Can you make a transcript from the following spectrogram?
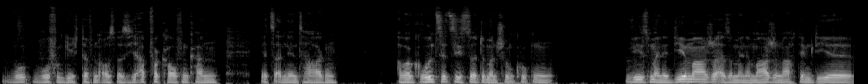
wo, wovon gehe ich davon aus, was ich abverkaufen kann jetzt an den Tagen. Aber grundsätzlich sollte man schon gucken, wie ist meine Dealmarge, also meine Marge nach dem Deal,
